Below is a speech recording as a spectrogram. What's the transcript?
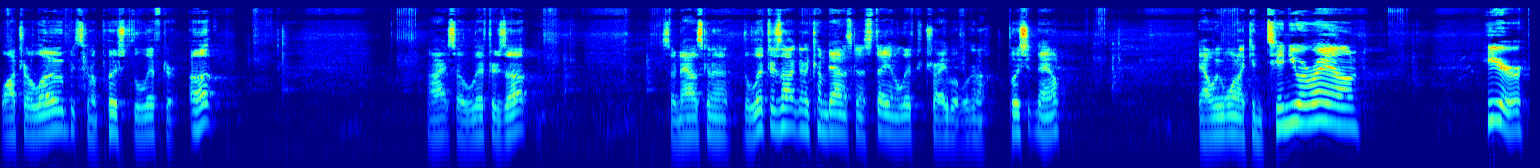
watch our lobe. It's going to push the lifter up. All right, so the lifter's up. So now it's going to, the lifter's not going to come down. It's going to stay in the lifter tray, but we're going to push it down. Now we want to continue around here.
